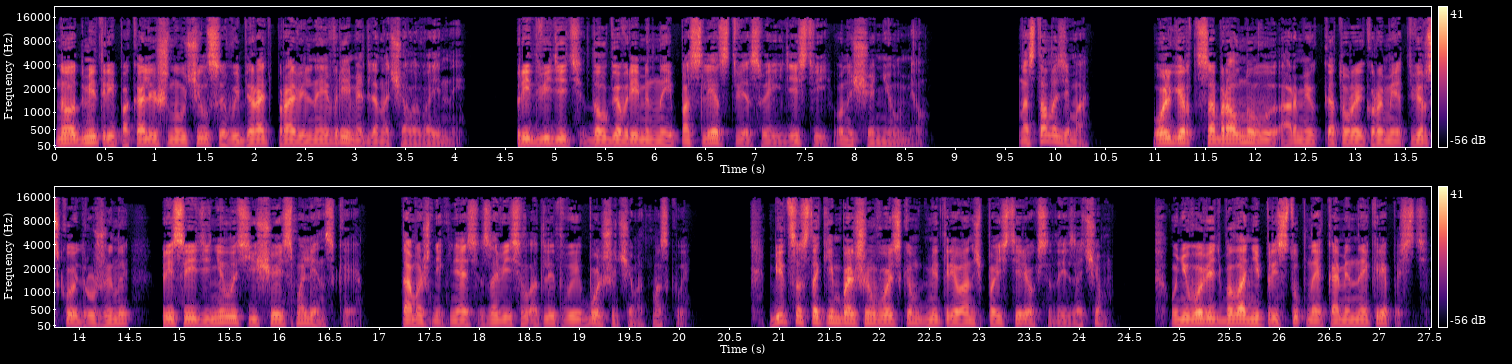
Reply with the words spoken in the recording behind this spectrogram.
Но Дмитрий пока лишь научился выбирать правильное время для начала войны. Предвидеть долговременные последствия своих действий он еще не умел. Настала зима. Ольгерт собрал новую армию, к которой, кроме Тверской дружины, присоединилась еще и Смоленская. Тамошний князь зависел от Литвы больше, чем от Москвы. Биться с таким большим войском Дмитрий Иванович поистерегся, да и зачем? У него ведь была неприступная каменная крепость.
